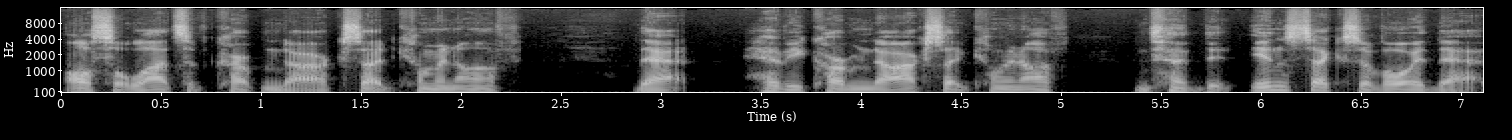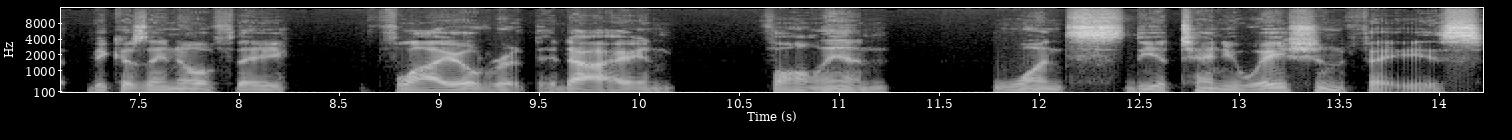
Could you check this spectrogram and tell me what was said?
Also, lots of carbon dioxide coming off. That heavy carbon dioxide coming off, the, insects avoid that because they know if they fly over it, they die and fall in. Once the attenuation phase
